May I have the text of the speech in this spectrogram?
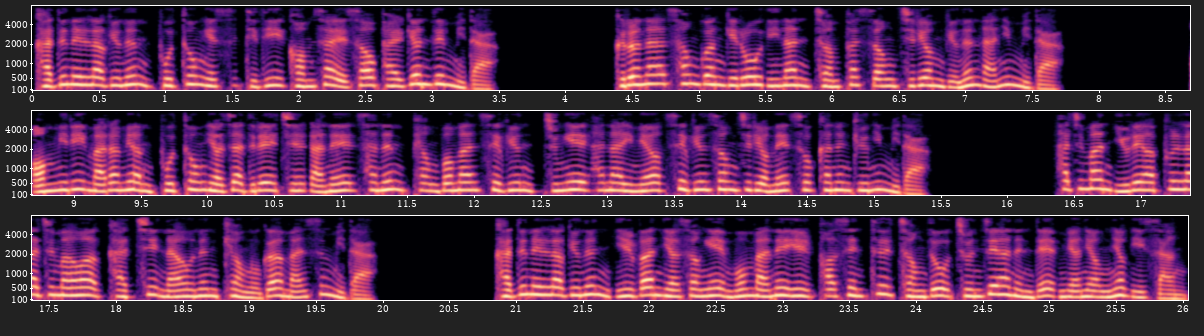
가드넬라균은 보통 STD 검사에서 발견됩니다. 그러나 성관계로 인한 전파성 질염균은 아닙니다. 엄밀히 말하면 보통 여자들의 질 안에 사는 평범한 세균 중의 하나이며 세균성 질염에 속하는 균입니다. 하지만 유레아 플라즈마와 같이 나오는 경우가 많습니다. 가드넬라균은 일반 여성의 몸 안에 1% 정도 존재하는데 면역력 이상,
